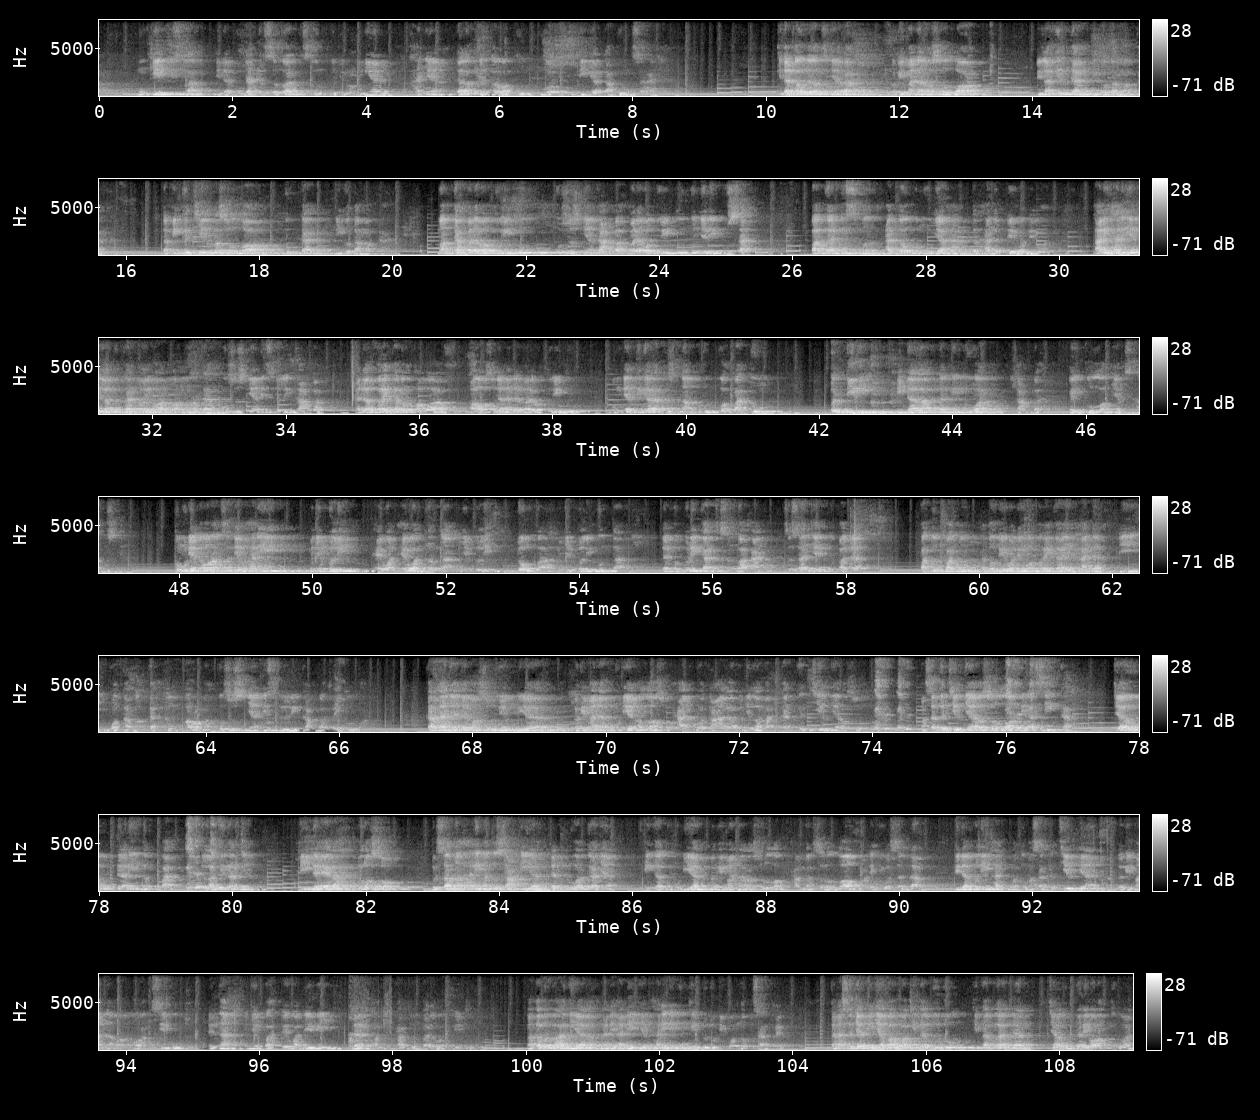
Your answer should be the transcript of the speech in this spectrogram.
mungkin Islam tidak mudah tersebar ke seluruh penjuru dunia hanya dalam jangka waktu 23 tahun saja. Kita tahu dalam sejarah bagaimana Rasulullah dilahirkan di kota Makkah. Tapi kecil Rasulullah bukan di kota Makkah. Makkah pada waktu itu, khususnya Ka'bah pada waktu itu pusat paganisme atau pemujaan terhadap dewa-dewa. Hari-hari yang dilakukan oleh orang-orang Mekah khususnya di sekeliling Ka'bah adalah mereka bertawaf. Tawaf sudah ada pada waktu itu. Kemudian 360 buah patung berdiri di dalam dan di luar Ka'bah Baitullah yang seharusnya. Kemudian orang setiap hari menyembelih hewan-hewan ternak, menyembelih domba, menyembelih unta, dan memberikan sesembahan sesajen kepada patung-patung atau dewa-dewa mereka yang ada di kota Makkah Al-Mukarramah khususnya di sekeliling Ka'bah Baitullah. Karenanya jemaah subuh yang mulia, bagaimana kemudian Allah Subhanahu wa taala menyelamatkan kecilnya Rasulullah. Masa kecilnya Rasulullah diasingkan jauh dari tempat kelahirannya. di daerah pelosok bersama Halimatus Sa'diyah dan keluarganya hingga kemudian bagaimana Rasulullah Muhammad Sallallahu Alaihi Wasallam tidak melihat waktu masa kecilnya bagaimana orang-orang sibuk dengan menyembah dewa dewi dan patung-patung pada waktu itu. Maka berbahagia adik-adik yang hari ini mungkin duduk di pondok pesantren. Karena sejatinya bahwa kita duduk, kita belajar jauh dari orang tua,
